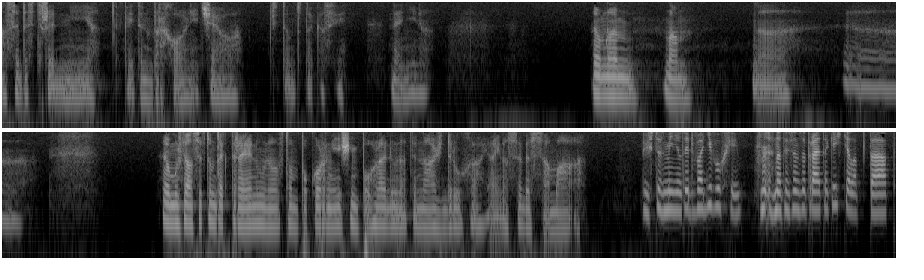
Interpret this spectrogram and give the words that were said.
a sebestředný a takový ten vrchol něčeho a přitom to tak asi není. No. No mnohem mám a, a, možná se v tom tak trénu, no, v tom pokornějším pohledu na ten náš druh a, i na sebe sama. Vy jste zmínil ty dva divochy. na ty jsem se právě taky chtěla ptát,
